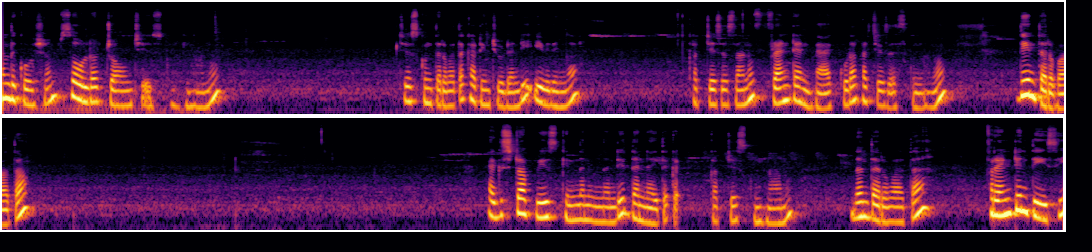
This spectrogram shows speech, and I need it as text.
అందుకోసం షోల్డర్ డౌన్ చేసుకుంటున్నాను. చేసుకున్న తర్వాత కటింగ్ చూడండి ఈ విధంగా కట్ చేసేసాను. ఫ్రంట్ అండ్ బ్యాక్ కూడా కట్ చేసేసుకున్నాను. దీని తర్వాత ఎక్స్ట్రా పీస్ కింద ఉందండి. దాన్ని అయితే కట్ చేసుకుంటున్నాను. దాని తర్వాత ఫ్రంట్ని తీసి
